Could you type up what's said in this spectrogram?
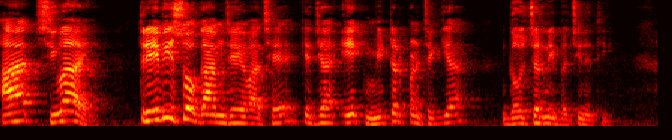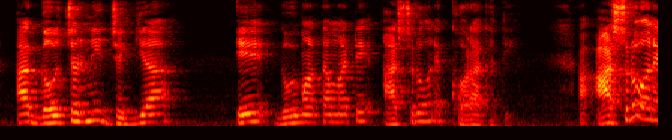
આ સિવાય ત્રેવીસો ગામ જે એવા છે કે જ્યાં એક મીટર પણ જગ્યા ગૌચરની બચી નથી. આ ગૌચરની જગ્યા એ ગૌમાતા માટે આશરો અને ખોરાક હતી. આ આશરો અને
